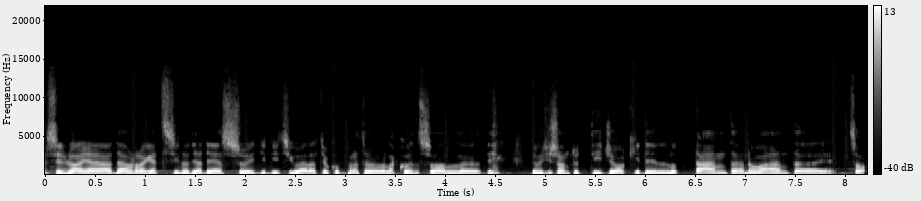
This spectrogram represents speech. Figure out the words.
se vai da un ragazzino di adesso e gli dici guarda ti ho comprato la console dove ci sono tutti i giochi dell'80, 90, e, so,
